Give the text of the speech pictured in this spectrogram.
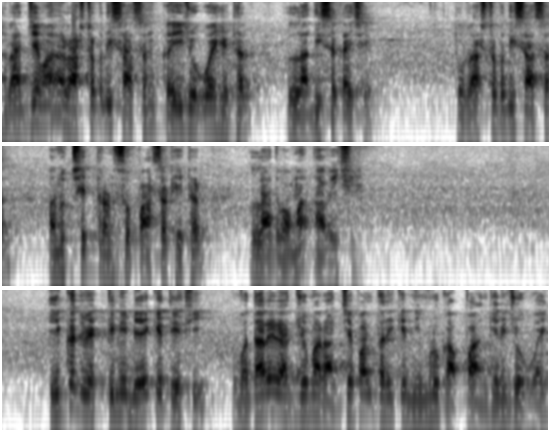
રાજ્યમાં રાષ્ટ્રપતિ શાસન કઈ જોગવાઈ હેઠળ લાદી શકાય છે? તો રાષ્ટ્રપતિ શાસન અનુચ્છેદ ત્રણસો પાસઠ હેઠળ લાદવામાં આવે છે. એક જ વ્યક્તિની બે કે તેથી વધારે રાજ્યોમાં રાજ્યપાલ તરીકે નિમણૂક આપવા અંગેની જોગવાઈ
